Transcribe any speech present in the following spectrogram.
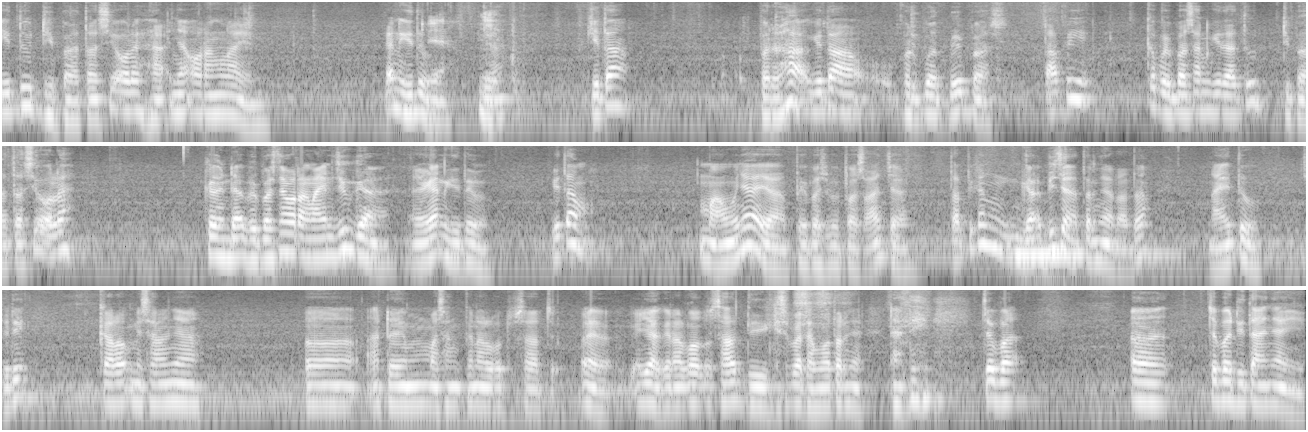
itu dibatasi oleh haknya orang lain. Kan gitu. Iya. Ya. Kita berhak kita berbuat bebas, tapi kebebasan kita itu dibatasi oleh kehendak bebasnya orang lain juga, ya kan gitu. Kita maunya ya bebas-bebas aja, tapi kan nggak bisa ternyata toh. Nah itu, jadi kalau misalnya eh, ada yang memasang knalpot pesawat, eh ya knalpot pesawat di sepeda motornya, nanti coba eh, coba ditanyai,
